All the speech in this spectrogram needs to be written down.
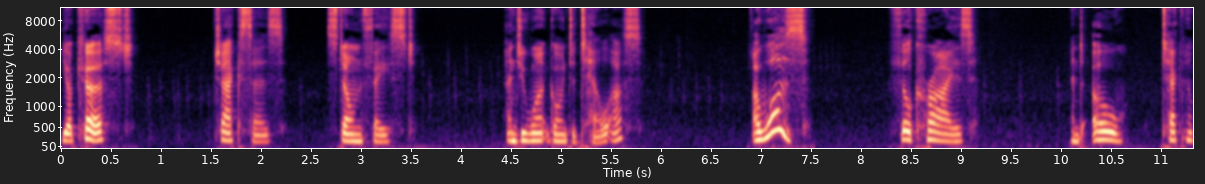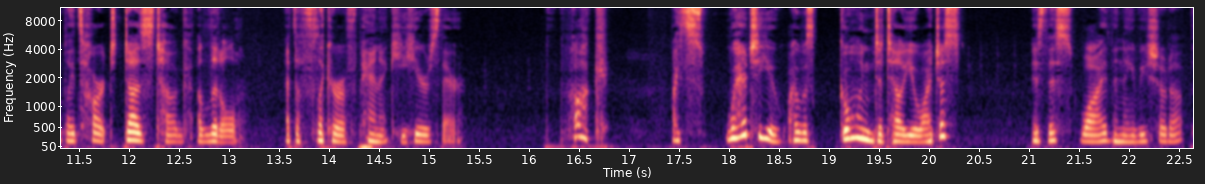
You're cursed, Jack says, stone faced. And you weren't going to tell us? I was! Phil cries, and oh, Technoblade's heart does tug a little at the flicker of panic he hears there. Fuck! I swear to you, I was going to tell you. I just. Is this why the Navy showed up?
